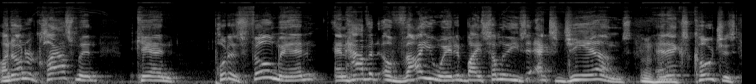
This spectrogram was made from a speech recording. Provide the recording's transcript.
An underclassman can put his film in and have it evaluated by some of these ex GMs and mm-hmm. ex coaches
